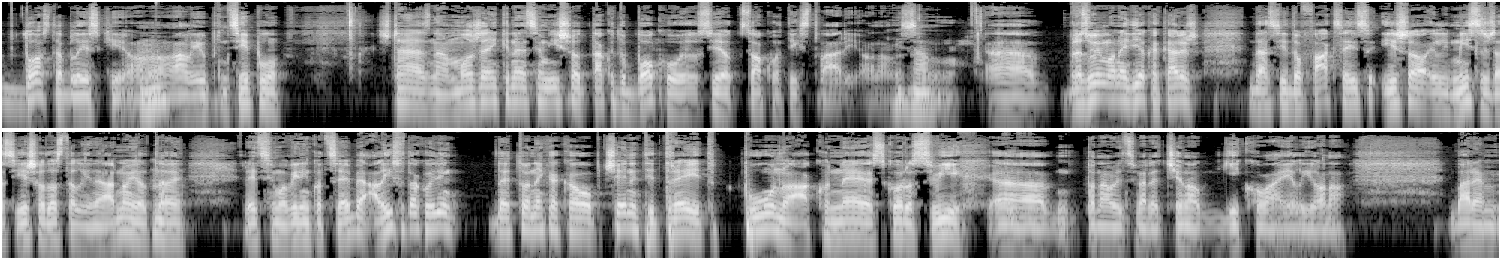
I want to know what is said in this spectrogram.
dosta bliski, ono, Mhm. ali u principu, šta ja znam, možda nekad ne sam išao tako duboko u svaku od tih stvari, ono, mislim, a, razumijem onaj dio kad kažeš da si do faksa is- išao ili misliš da si išao dosta linearno, jer to je, recimo, vidim kod sebe, ali isto tako vidim da je to nekakav općeniti trade puno, ako ne skoro svih, uh, po navodnicima rečeno, geekova ili ono, barem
